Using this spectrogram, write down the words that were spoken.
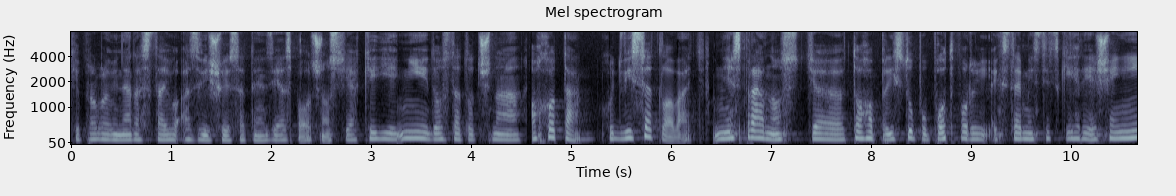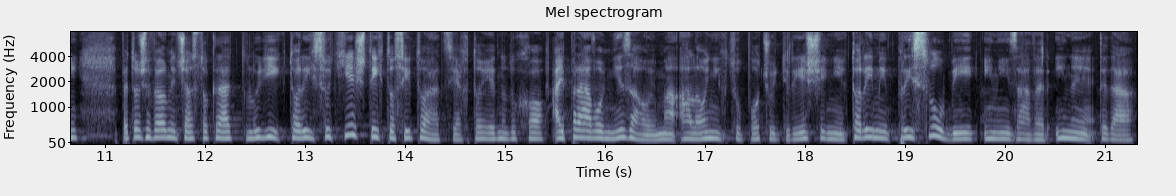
tie problémy narastajú a zvyšuje sa tenzia spoločnosti. A keď je, nie je dostatočná ochota chuť vysvetľovať nesprávnosť e, toho prístupu podpory extrémistických riešení, pretože veľmi častokrát ľudí, ktorí sú tiež v týchto situáciách, to jednoducho aj právo nezaujíma, ale oni chcú počuť riešenie, ktorými prislúbi iný záver, iné teda...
